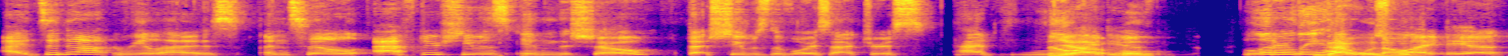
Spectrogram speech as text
I did not realize until after she was in the show that she was the voice actress. Had no yeah, idea. well, Literally had no what- idea.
